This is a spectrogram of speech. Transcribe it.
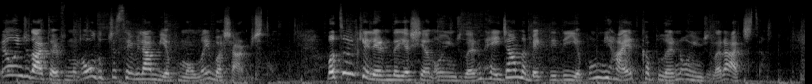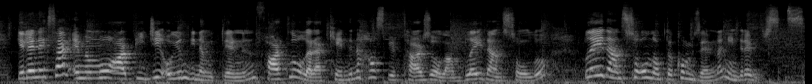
ve oyuncular tarafından oldukça sevilen bir yapım olmayı başarmıştı. Batı ülkelerinde yaşayan oyuncuların heyecanla beklediği yapım nihayet kapılarını oyunculara açtı. Geleneksel MMORPG oyun dinamiklerinin farklı olarak kendine has bir tarzı olan Blade and Soul'u bladeandsoul.com üzerinden indirebilirsiniz.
